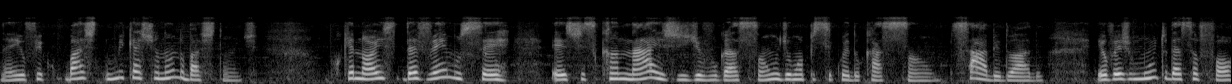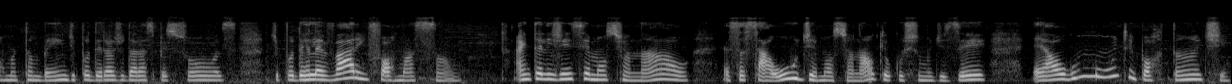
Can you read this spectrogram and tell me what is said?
Né? Eu fico me questionando bastante, porque nós devemos ser estes canais de divulgação de uma psicoeducação, sabe, Eduardo? Eu vejo muito dessa forma também de poder ajudar as pessoas, de poder levar informação. A inteligência emocional, essa saúde emocional que eu costumo dizer, é algo muito importante.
